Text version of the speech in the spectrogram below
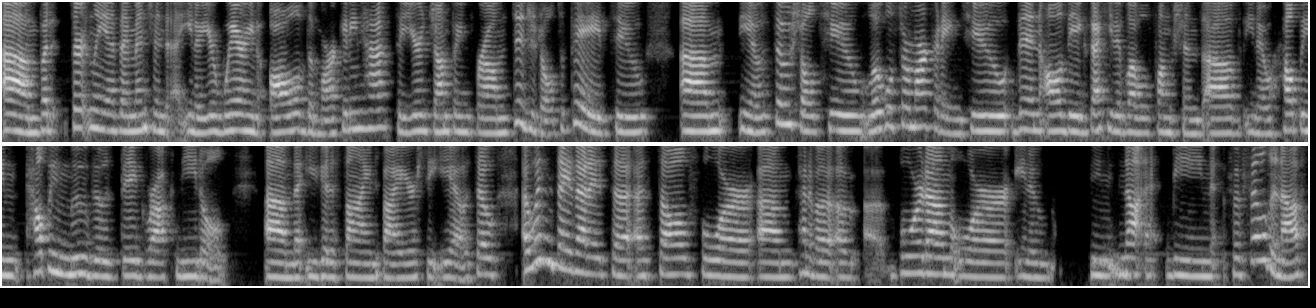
um, but certainly, as I mentioned, uh, you know, you're wearing all of the marketing hats. So you're jumping from digital to paid to, um, you know, social to local store marketing to then all the executive level functions of, you know, helping helping move those big rock needles. Um, that you get assigned by your CEO. So I wouldn't say that it's a, a solve for um, kind of a, a, a, boredom or you know not being fulfilled enough.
